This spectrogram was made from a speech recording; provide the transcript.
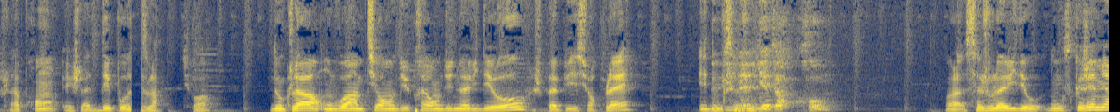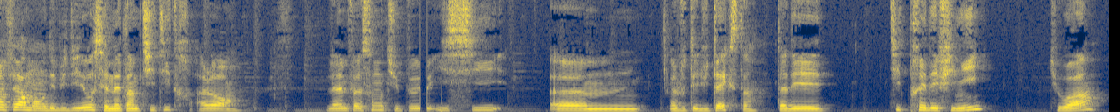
Je la prends et je la dépose là, tu vois. Donc là, on voit un petit rendu, pré-rendu de ma vidéo. Je peux appuyer sur play. Et donc, le navigateur Chrome. Voilà, ça joue la vidéo. Donc ce que j'aime bien faire moi en début de vidéo, c'est mettre un petit titre. Alors, de la même façon, tu peux ici euh, ajouter du texte. Tu as des titres prédéfinis, tu vois.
